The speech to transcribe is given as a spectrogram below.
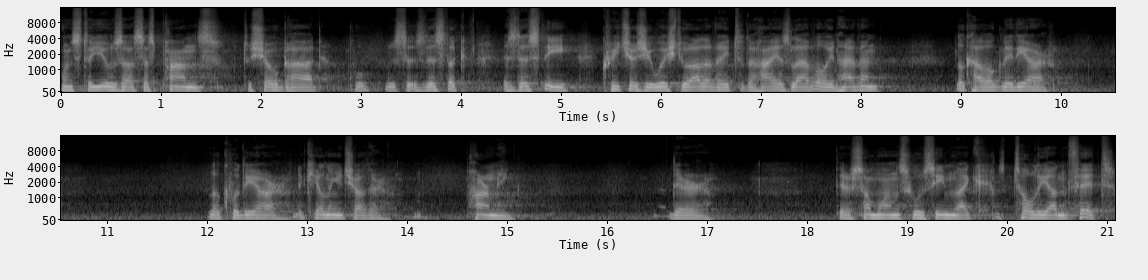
wants to use us as pawns to show God is this the, is this the creatures you wish to elevate to the highest level in heaven? Look how ugly they are. Look who they are. They're killing each other, harming. They're, they're someones who seem like totally unfit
